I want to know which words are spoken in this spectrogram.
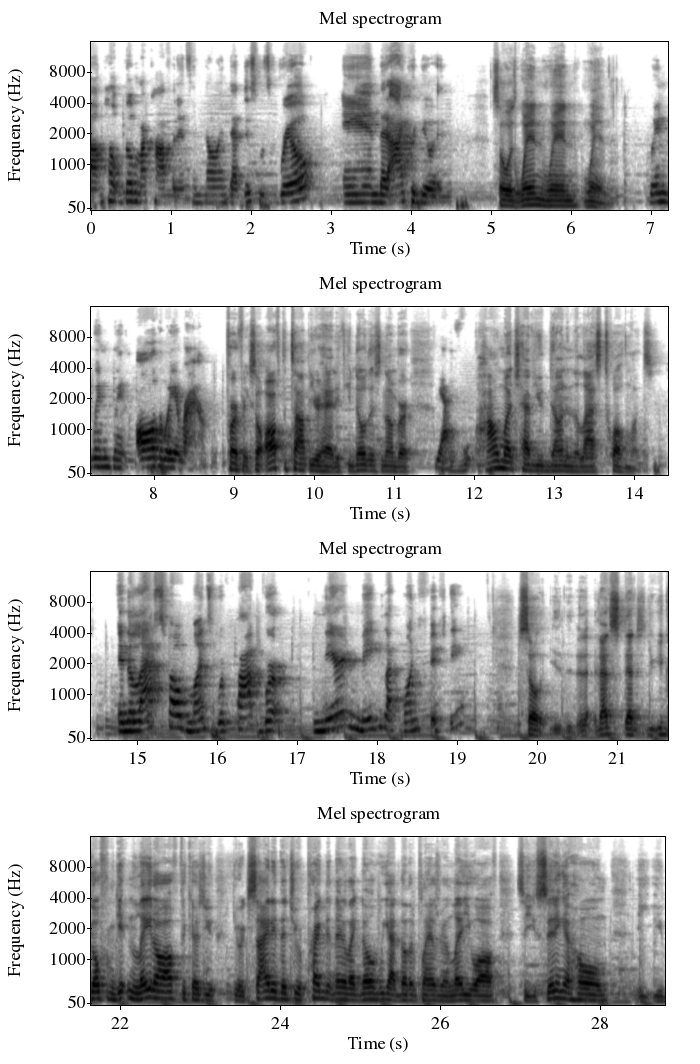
Um, helped build my confidence and knowing that this was real and that I could do it. So it's win, win, win. Win, win, win, all the way around. Perfect. So off the top of your head, if you know this number, yeah. how much have you done in the last 12 months? In the last 12 months, we're prop we're nearing maybe like 150. So that's that's you go from getting laid off because you you're excited that you were pregnant. They're like, no, we got other plans. We're gonna lay you off. So you're sitting at home, you, you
